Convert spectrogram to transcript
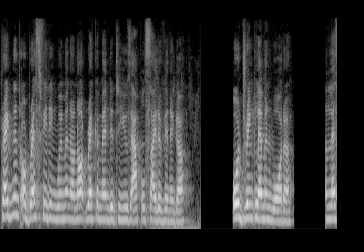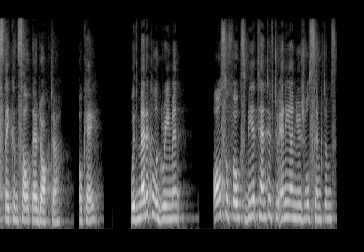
Pregnant or breastfeeding women are not recommended to use apple cider vinegar or drink lemon water unless they consult their doctor, okay? With medical agreement, also folks, be attentive to any unusual symptoms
